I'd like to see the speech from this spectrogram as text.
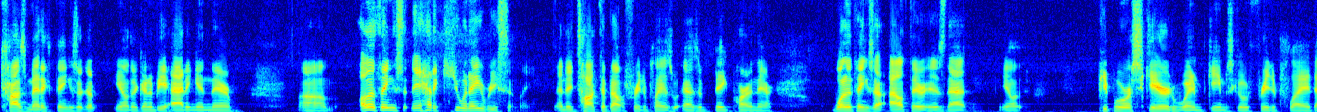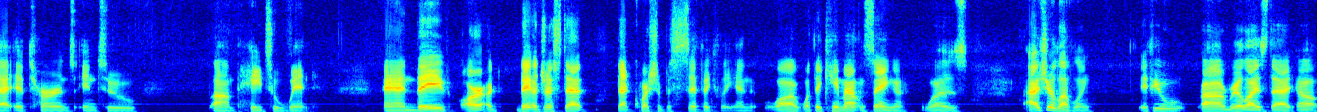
cosmetic things are going you know they're going to be adding in there. Um, other things they had a Q&A recently and they talked about free to play as, as a big part in there. One of the things that out there is that you know people are scared when games go free to play that it turns into um, pay to win and they've are they addressed that that question specifically. And uh, what they came out and saying was, as you're leveling, if you uh, realize that uh,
